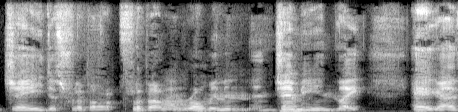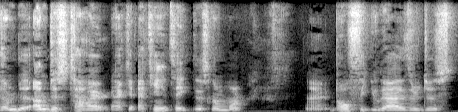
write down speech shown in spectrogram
Jey just flip out flip out on Roman and, and Jimmy and like, hey guys, I'm just, I'm just tired. I, I can't take this no more. Right, both of you guys are just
